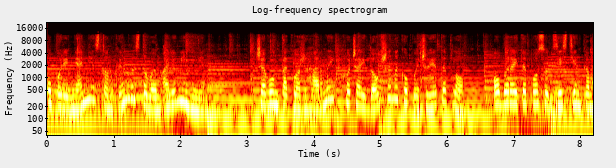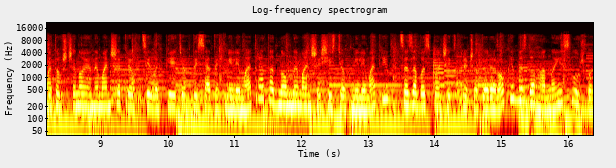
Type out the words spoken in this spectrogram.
у порівнянні з тонким листовим алюмінієм. Чавун також гарний, хоча й довше накопичує тепло. Обирайте посуд зі стінками товщиною не менше 3,5 мм та дном не менше 6 мм. Це забезпечить 3-4 роки бездоганної служби.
